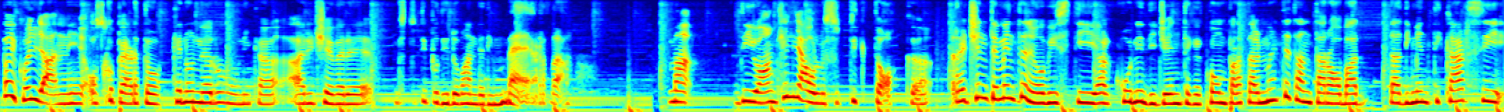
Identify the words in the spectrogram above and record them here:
Poi con gli anni ho scoperto che non ero l'unica a ricevere questo tipo di domande di merda. Ma Dio, anche gli haul su TikTok. Recentemente ne ho visti alcuni di gente che compra talmente tanta roba da dimenticarsi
